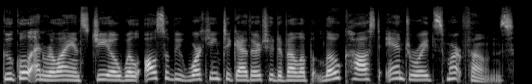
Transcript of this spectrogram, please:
Google and Reliance Jio will also be working together to develop low cost Android smartphones.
